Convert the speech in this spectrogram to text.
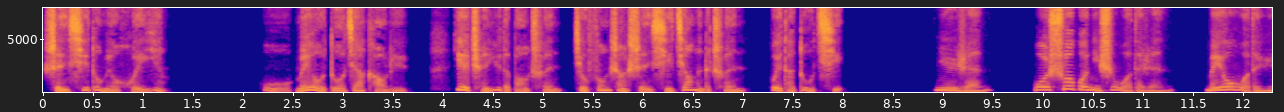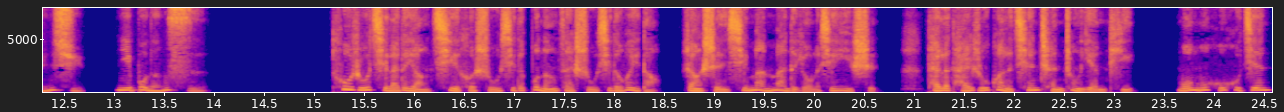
沈西都没有回应。五没有多加考虑，叶晨玉的薄唇就封上沈西娇嫩的唇，为他渡气。女人，我说过你是我的人，没有我的允许，你不能死。突如其来的氧气和熟悉的不能再熟悉的味道，让沈西慢慢的有了些意识，抬了抬如灌了铅沉重的眼皮，模模糊糊间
